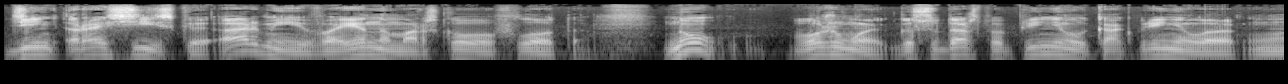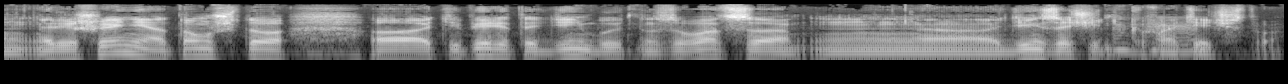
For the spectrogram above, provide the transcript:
День российской армии и военно-морского флота. Ну, боже мой, государство приняло, как приняло решение о том, что э, теперь этот день будет называться э, День защитников uh-huh. Отечества.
